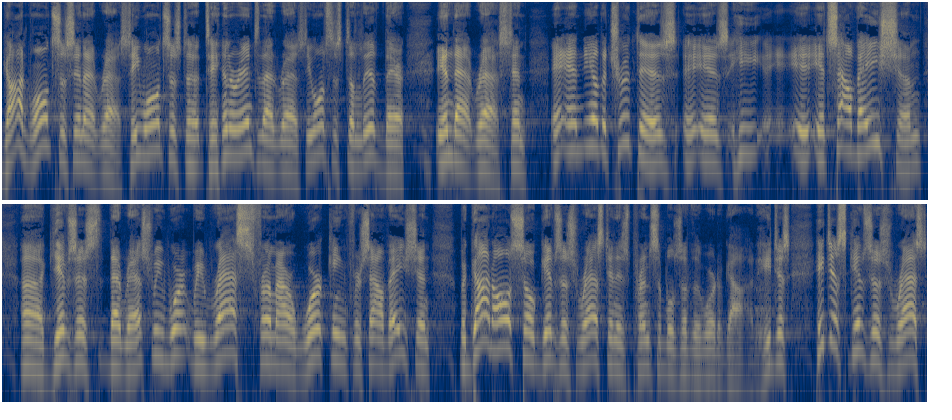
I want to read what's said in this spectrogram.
God wants us in that rest. He wants us to, to enter into that rest. He wants us to live there in that rest. And, and, you know, the truth is, is he, it's salvation uh, gives us that rest. We, work, we rest from our working for salvation but God also gives us rest in His principles of the Word of God. He just He just gives us rest.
